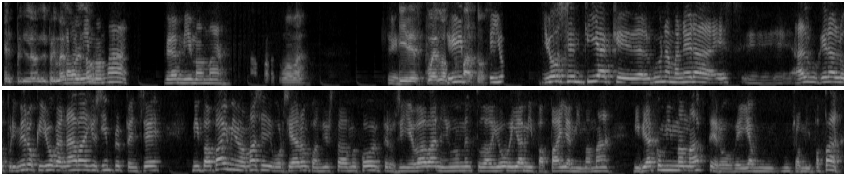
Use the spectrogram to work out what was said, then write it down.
¿El, el primer Para mi sueldo? mamá, era mi mamá. Ah, para tu mamá. sí. Y después los Sí, zapatos. Yo, yo sentía que de alguna manera es eh, algo que era lo primero que yo ganaba. Yo siempre pensé, mi papá y mi mamá se divorciaron cuando yo estaba muy joven, pero se llevaban en un momento dado. Yo veía a mi papá y a mi mamá. Vivía con mi mamá, pero veía muy- mucho a mi papá.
